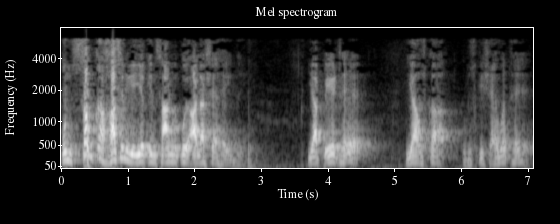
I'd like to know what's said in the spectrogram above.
ان سب کا حاصل یہی ہے کہ انسان میں کوئی اعلی شے ہے ہی نہیں۔ یا پیٹ ہے، یا اس کا، اس کی شہوت ہے،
